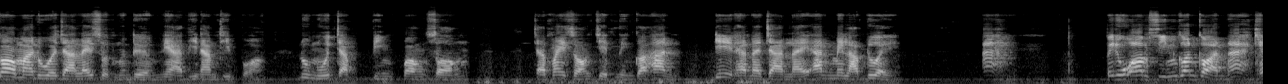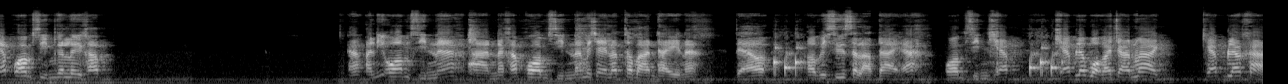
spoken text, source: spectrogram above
ก็มาดูอาจารย์ไลฟ์สดเหมือนเดิมเนี่ยพี่น้ำทิพย์บอกลูกหนูจับปิงปองสองจับไม่สองเจ็ดหนึ่งก็อั้นเย่ทันอาจารย์ไลฟ์อั้นไม่รับด้วยอะไปดูออมสินก่อนก่อนนะแคปออมสินกันเลยครับอันนี้ออมสินนะอ่านนะครับออมสินนะไม่ใช่รัฐบาลไทยนะ แต่เอาเอาไปซื้อสลับได้อะออมสินแคป แคปแล้วบอกอาจารย์ว่าแคปแล้วค่ะ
